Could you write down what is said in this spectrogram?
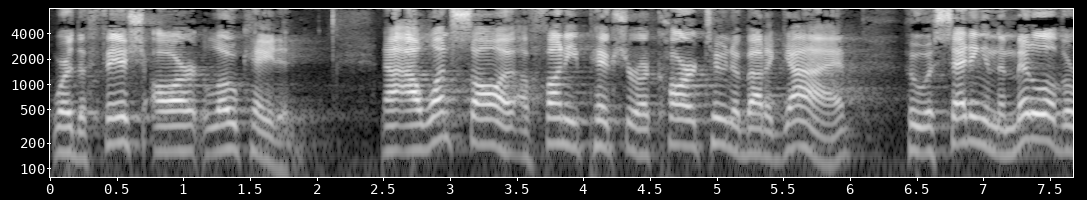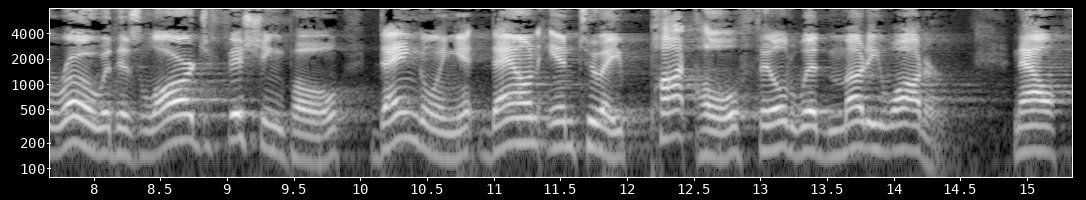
where the fish are located. Now I once saw a funny picture, a cartoon about a guy who was sitting in the middle of a row with his large fishing pole, dangling it down into a pothole filled with muddy water. Now,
